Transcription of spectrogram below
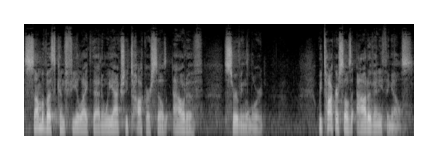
some of us can feel like that, and we actually talk ourselves out of serving the Lord. We talk ourselves out of anything else.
